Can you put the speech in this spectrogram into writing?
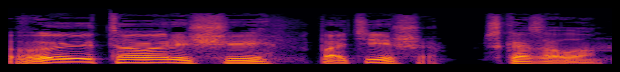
«Вы, товарищи, потише», — сказал он.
